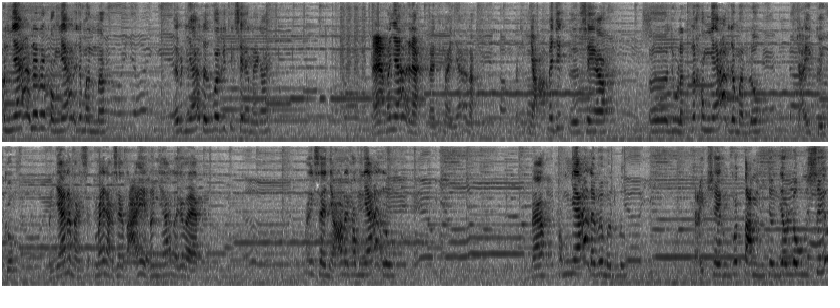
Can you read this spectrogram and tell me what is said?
mình nhá nó nó còn nhá lại cho mình mà. Để mình nhá thử với cái chiếc xe này coi. Nè nó nhá này nè. Nè chiếc này nhá nè. Chiếc nhỏ mấy chiếc ừ, xe uh, du lịch nó không nhá cho mình luôn. Chạy kỳ cục. Mình nhá nó bằng mấy thằng xe tải thì nó nhá lại các bạn. Mấy xe nhỏ này không nhá luôn. Nè không nhá lại với mình luôn. Chạy xe không có tâm trên giao lưu xíu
